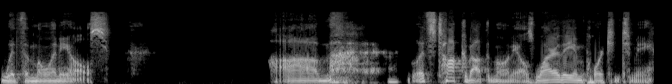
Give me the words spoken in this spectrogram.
with the millennials. Um, let's talk about the millennials. Why are they important to me?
